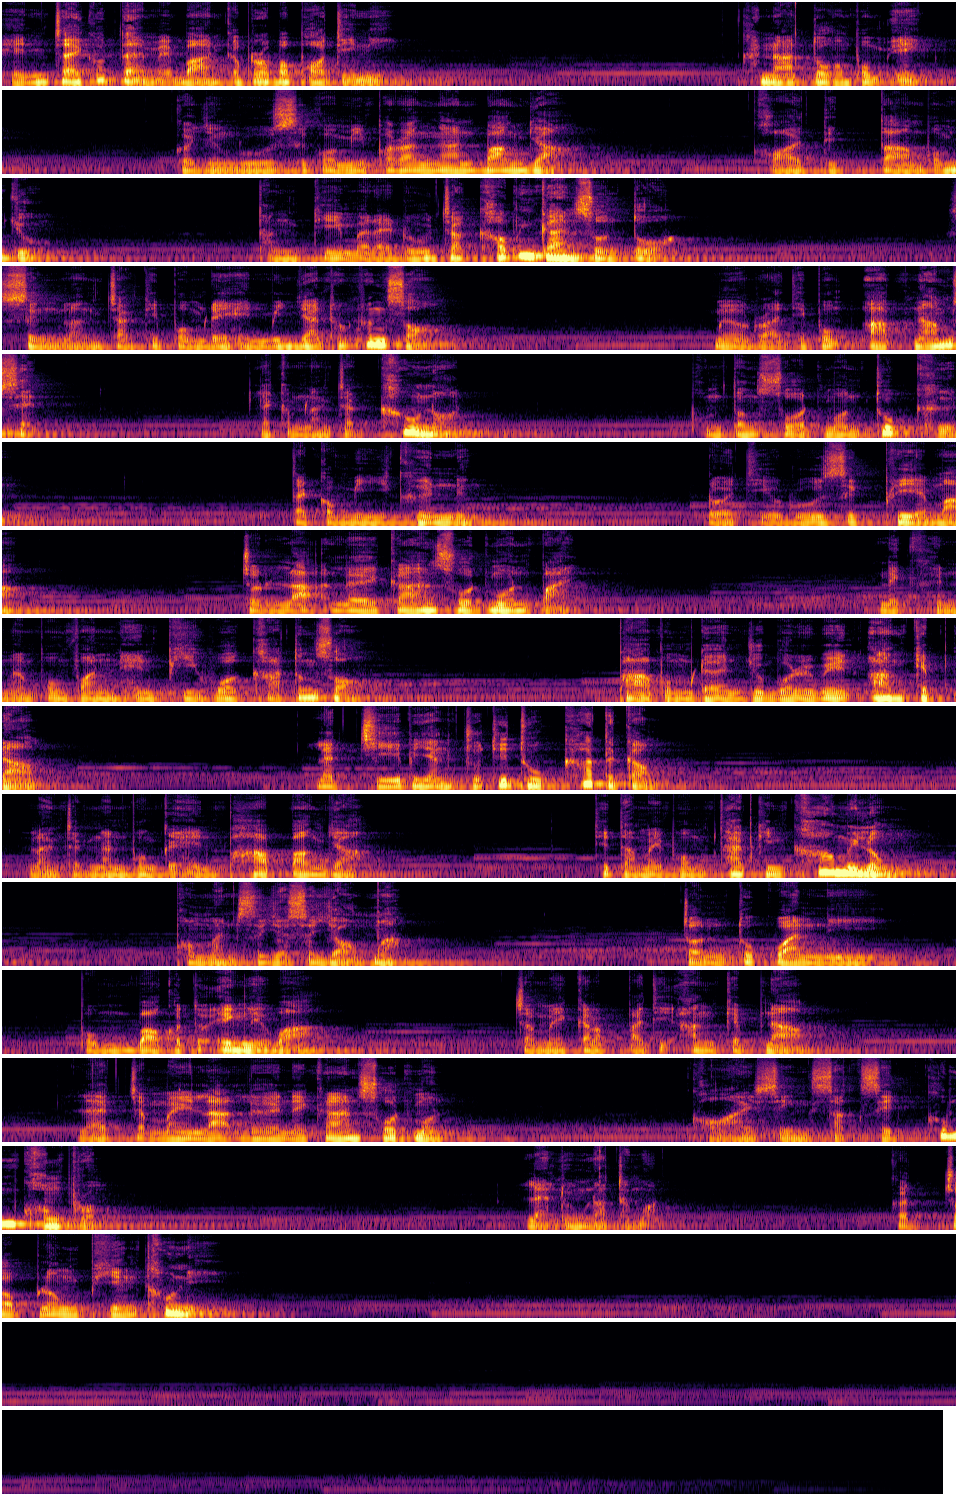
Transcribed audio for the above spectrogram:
เห็นใจเขาแต่แม่บ้านกับรปภที่นี่ขนาดตัวของผมเอง ก็ยังรู้สึกว่ามีพลังงานบางอย่าง คอยติดตามผมอยู่ ทั้งที่ไม่ได้รู้จักเขาเป็นการส่วนตัว ซึ่งหลังจากที่ผมได้เห็นวิญญาณทั้งทั้งสอง เมื่อไรที่ผมอาบน้ำเสร็จ และกำลังจะเข้านอน ผมต้องสวดมนต์ทุกคืน แต่ก็มีคืนหนึ่ง โดยที่รู้สึกเพลียมาก จนละเลยการสวดมนต์ไป ในคืนนั้นผมฝันเห็นผีหัวขาดทั้งสอง พาผมเดินอยู่บริเวณอ่างเก็บน้ำและชี้ไปยังจุดที่ถูกฆาตกรรม หลังจากนั้นผมก็เห็นภาพบางอย่าง ที่ทำให้ผมแทบกินข้าวไม่ลงเพราะมันสยดสยองมาก นทุกวันนี้ ผมบอกกับตัวเองเลยว่า จะไม่กลับไปที่อ่างเก็บน้ำและจะไม่ละเลยในการสวดมนต์ขอให้สิ่งศักดิ์สิทธิ์คุ้มครองผม และนุ่งนับทั้งหมด ก็จบลงเพียงเท่านี้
